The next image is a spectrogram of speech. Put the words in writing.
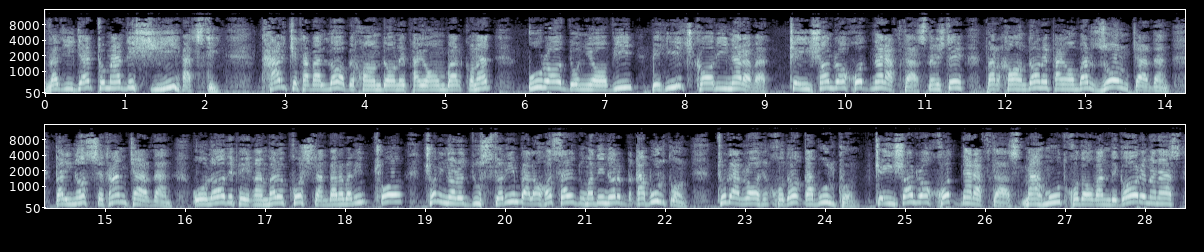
و دیگر تو مرد شیعی هستی. هر که تولا به خاندان پیامبر کند او را دنیاوی به هیچ کاری نرود. که ایشان را خود نرفته است. نوشته بر خاندان پیامبر ظلم کردند. بر اینا ستم کردند. اولاد پیغمبر رو کشتن بنابراین تو چون اینا رو دوست داریم بلاها سرت اومده اینا رو قبول کن. تو در راه خدا قبول کن. که ایشان را خود نرفته است. محمود خداوندگار من است.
